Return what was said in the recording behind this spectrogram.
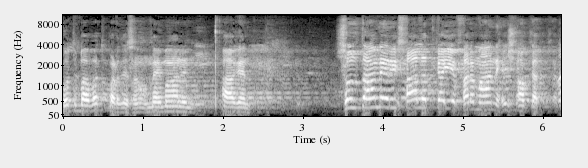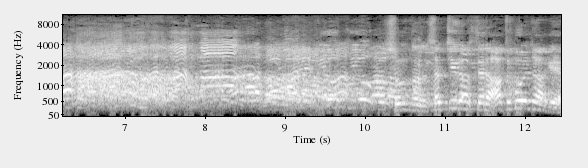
خطبہ وقت پڑھ دے سن، مہمان آگن سلطان رسالت کا یہ فرمان ہے شوکت۔ سلطان، سچی راستے رہا ہاتھ بوئے جا گیا۔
